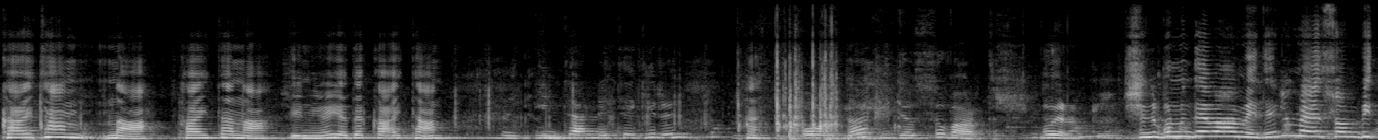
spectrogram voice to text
kaytana, kaytana deniyor ya da kaytan. İnternete girin. Orada videosu vardır. Buyurun. Şimdi bunu devam edelim. En son bit,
